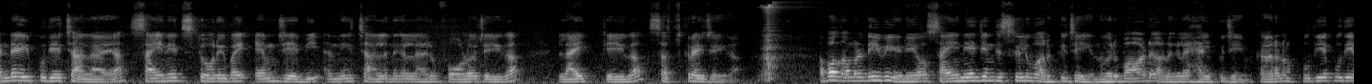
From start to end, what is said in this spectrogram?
എന്റെ ഈ പുതിയ ചാനലായ signage story by M J B എന്നീ ചാനൽ നിങ്ങളെല്ലാവരും ഫോളോ ചെയ്യുക ലൈക്ക് ചെയ്യുക സബ്സ്ക്രൈബ് ചെയ്യുക. അപ്പോൾ നമ്മളുടെ ഈ വീഡിയോ സൈനേജ് ഇൻഡസ്ട്രിയിൽ വർക്ക് ചെയ്യുന്ന ഒരുപാട് ആളുകളെ ഹെൽപ്പ് ചെയ്യും. കാരണം പുതിയ പുതിയ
